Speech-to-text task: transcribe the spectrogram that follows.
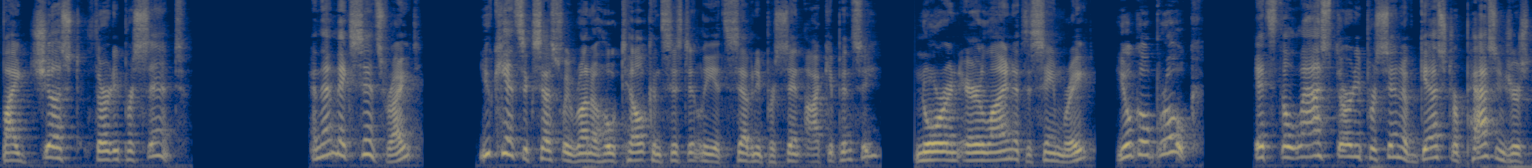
by just 30%. And that makes sense, right? You can't successfully run a hotel consistently at 70% occupancy, nor an airline at the same rate. You'll go broke. It's the last 30% of guests or passengers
